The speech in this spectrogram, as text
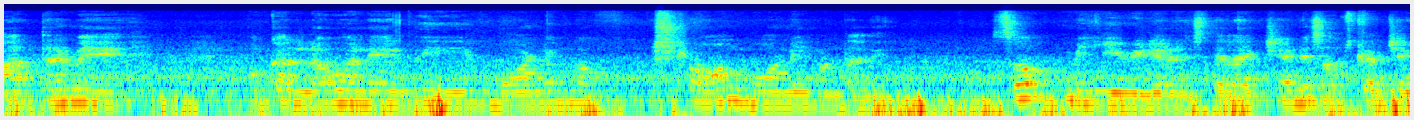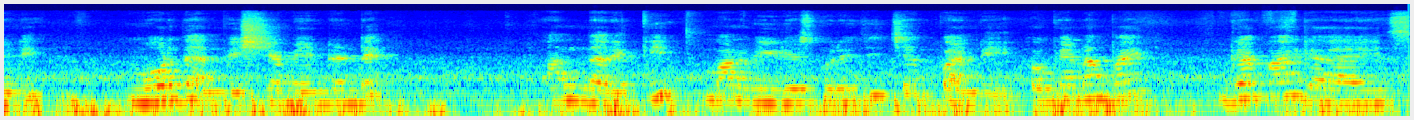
మాత్రమే ఒక లవ్ అనేది బాండింగ్ స్ట్రాంగ్ బాండింగ్ ఉంటుంది. సో మీకు ఈ వీడియో నచ్చితే లైక్ చేయండి సబ్స్క్రైబ్ చేయండి. మోర్ దాన్ విషయం ఏంటంటే అందరికీ మన వీడియోస్ గురించి చెప్పండి. ఓకేనా? బై. గ బై గైస్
